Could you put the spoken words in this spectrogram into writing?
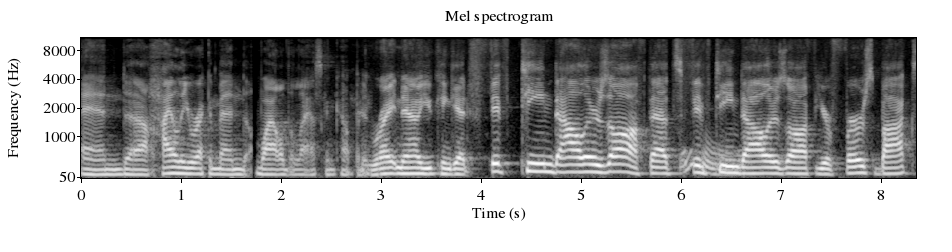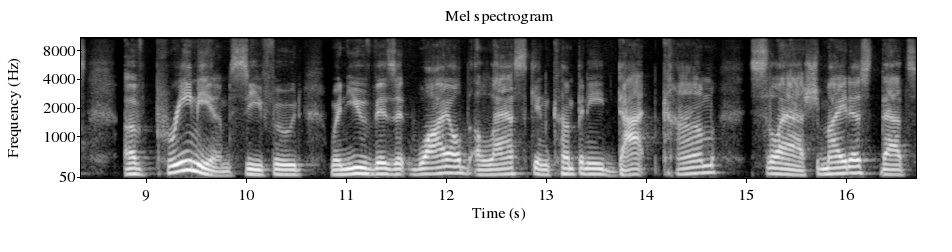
and uh, highly recommend Wild Alaskan Company. And right now you can get $15 off. That's $15 off your first box of premium seafood when you visit wildalaskancompany.com slash Meidas. That's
